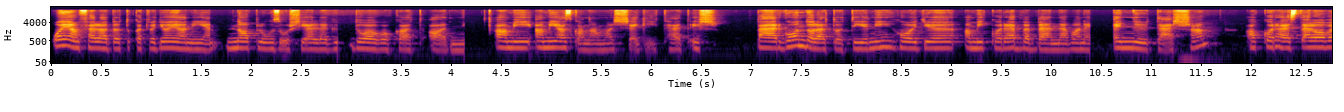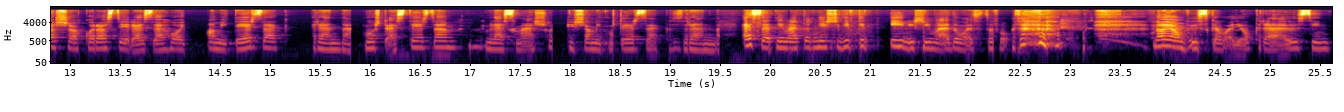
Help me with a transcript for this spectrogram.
olyan feladatokat, vagy olyan ilyen naplózós jellegű dolgokat adni, ami, ami azt gondolom, hogy segíthet. És pár gondolatot írni, hogy amikor ebbe benne van egy, egy nőtársam, akkor ha ezt elolvassa, akkor azt érezze, hogy amit érzek, rendben. Most ezt érzem, lesz más, és amit most érzek, az rendben. Ezt szeretném átadni, és egyébként én is imádom ezt a fotót. nagyon büszke vagyok rá, őszint.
